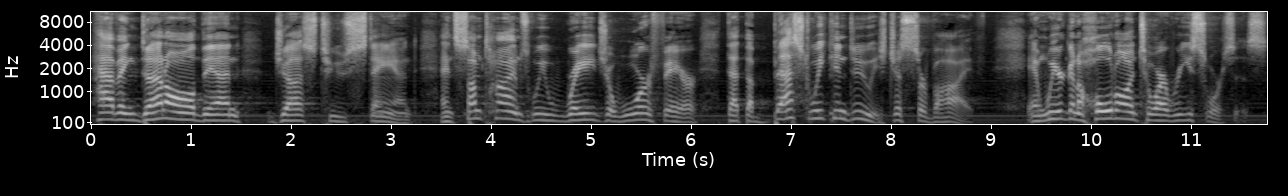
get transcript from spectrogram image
having done all then, just to stand. And sometimes we wage a warfare that the best we can do is just survive. And we're going to hold on to our resources.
